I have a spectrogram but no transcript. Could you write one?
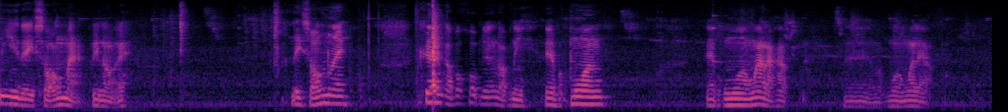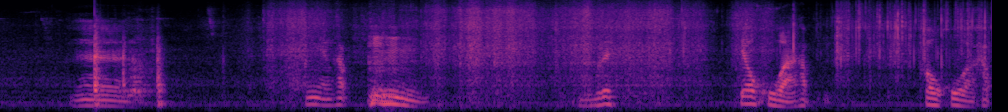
มีได้สองหมากพี่น้องเอ้ยได้สองหน่วยเครื่องกับประครบยังดอกนี่เนี่ยหมักม่วงเนี่ยหมักม่วงมาแล้วครับเออหมักม่วงมาแล้วเออนี่ยังครับมาดิ เที่ยวขัวครับ เข้าขัวครับ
